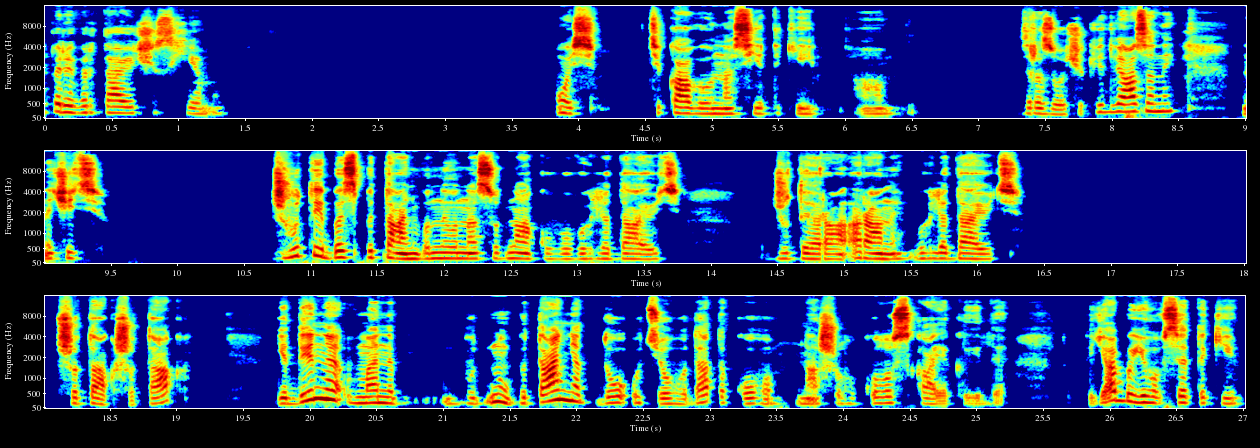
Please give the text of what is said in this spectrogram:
перевертаючи схему. Ось, цікавий у нас є такий а, зразочок відв'язаний. Значить, джгути без питань, вони у нас однаково виглядають, джути арани виглядають що так, що так. Єдине в мене ну, питання до оцього, да, такого нашого колоска, який йде. Тобто я би його все-таки,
